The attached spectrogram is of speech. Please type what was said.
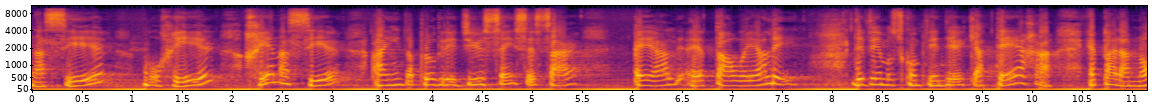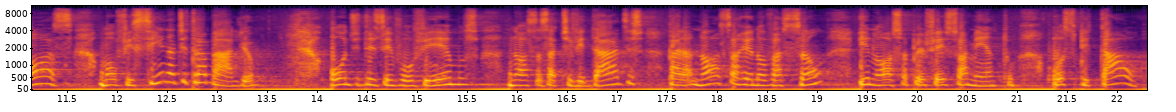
nascer, morrer, renascer, ainda progredir sem cessar é, a, é, tal é a lei. Devemos compreender que a terra é para nós uma oficina de trabalho onde desenvolvemos nossas atividades para nossa renovação e nosso aperfeiçoamento. Hospital,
